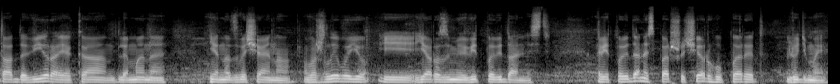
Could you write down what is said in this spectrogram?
та довіра, яка для мене є надзвичайно важливою, і я розумію відповідальність. А відповідальність в першу чергу перед людьми,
